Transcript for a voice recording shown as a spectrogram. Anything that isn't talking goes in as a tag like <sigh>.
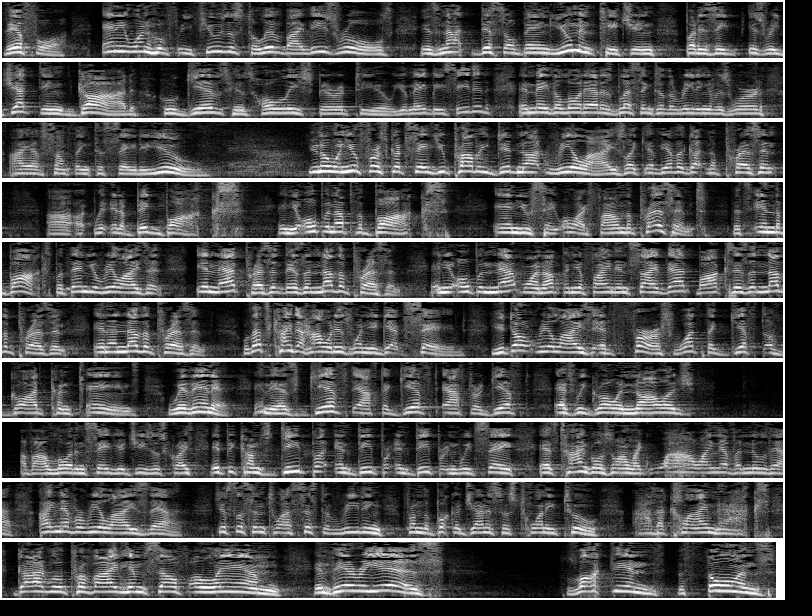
Therefore, anyone who refuses to live by these rules is not disobeying human teaching, but is, is rejecting God who gives his Holy Spirit to you. You may be seated and may the Lord add his blessing to the reading of his word. I have something to say to you. You know, when you first got saved, you probably did not realize, like, have you ever gotten a present, uh, in a big box and you open up the box and you say, oh, I found the present that's in the box. But then you realize that in that present, there's another present. And you open that one up and you find inside that box there's another present and another present. Well, that's kind of how it is when you get saved. You don't realize at first what the gift of God contains within it. And there's gift after gift after gift as we grow in knowledge of our Lord and Savior Jesus Christ. It becomes deeper and deeper and deeper. And we'd say as time goes on, like, wow, I never knew that. I never realized that. Just listen to our sister reading from the book of Genesis 22. Ah, the climax. God will provide himself a lamb. And there he is, locked in the thorns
